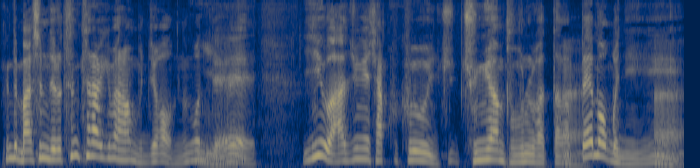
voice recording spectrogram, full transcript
근데 말씀대로 튼튼하기만 하면 문제가 없는 건데 예. 이 와중에 자꾸 그 주, 중요한 부분을 갖다가 네. 빼먹으니 네.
